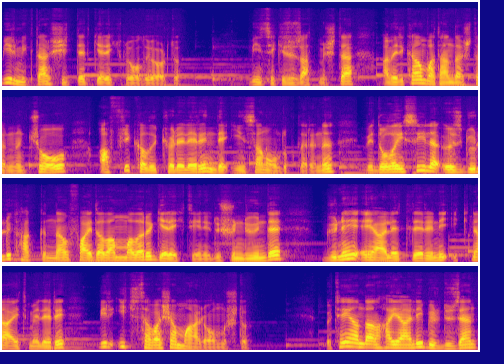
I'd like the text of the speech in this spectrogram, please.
bir miktar şiddet gerekli oluyordu. 1860'da Amerikan vatandaşlarının çoğu Afrikalı kölelerin de insan olduklarını ve dolayısıyla özgürlük hakkından faydalanmaları gerektiğini düşündüğünde güney eyaletlerini ikna etmeleri bir iç savaşa mal olmuştu. Öte yandan hayali bir düzen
